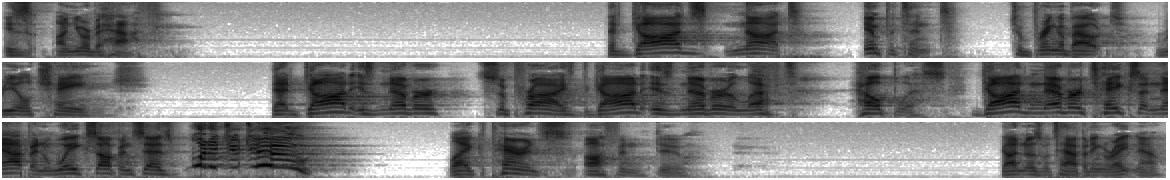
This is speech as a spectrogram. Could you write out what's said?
is on your behalf. That God's not impotent to bring about real change. That God is never surprised. God is never left helpless. God never takes a nap and wakes up and says, What did you do? Like parents often do. God knows what's happening right now.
